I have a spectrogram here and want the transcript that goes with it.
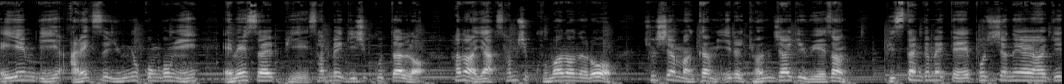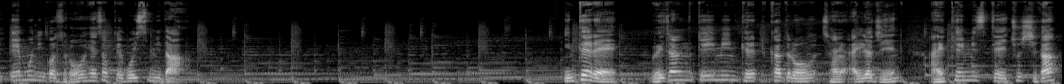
AMD RX 6600이 MSRP 329달러, 한화 약 39만원으로 출시한 만큼 이를 견제하기 위해선 비슷한 금액대에 포지션해야 하기 때문인 것으로 해석되고 있습니다. 인텔의 외장 게이밍 그래픽카드로 잘 알려진 알케미스트의 출시가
